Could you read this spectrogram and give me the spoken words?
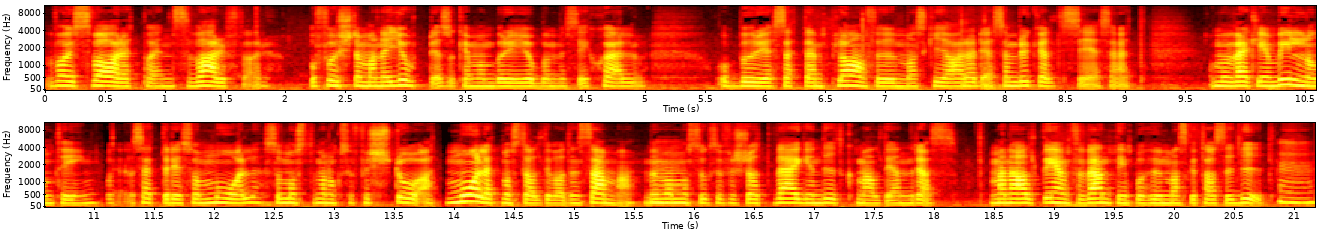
vad är svaret på ens varför? Och först när man har gjort det så kan man börja jobba med sig själv och börja sätta en plan för hur man ska göra det. Sen brukar jag alltid säga så här att om man verkligen vill någonting och sätter det som mål så måste man också förstå att målet måste alltid vara densamma. Men man Mm. måste också förstå att vägen dit kommer alltid ändras. Man har alltid en förväntning på hur man ska ta sig dit. Mm.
